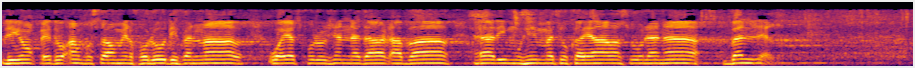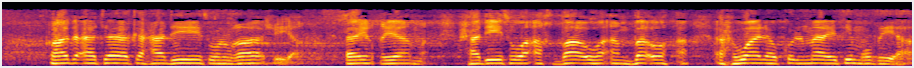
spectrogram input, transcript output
لينقذوا أنفسهم من الخلود في النار ويدخلوا الجنة دار الأبرار. هذه مهمتك يا رسولنا. بلغ. قد أتاك حديث الغاشية أي القيامة. حديث وأخبارها أنبأها أحواله كل ما يتم فيها.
